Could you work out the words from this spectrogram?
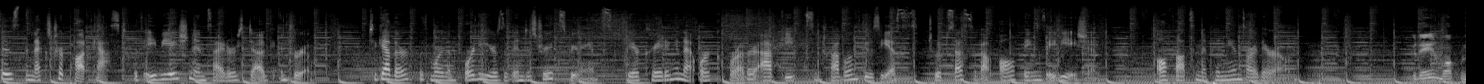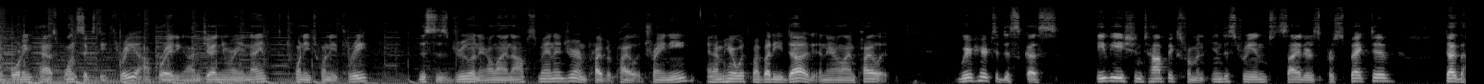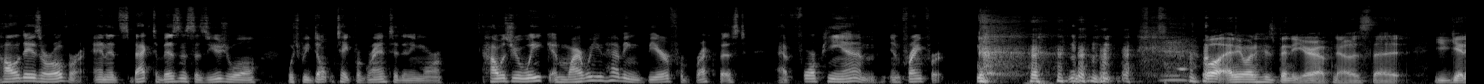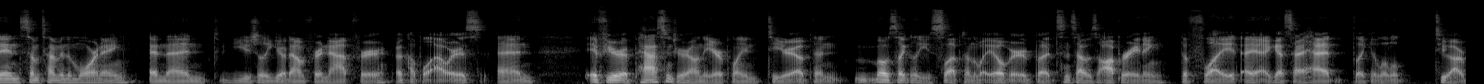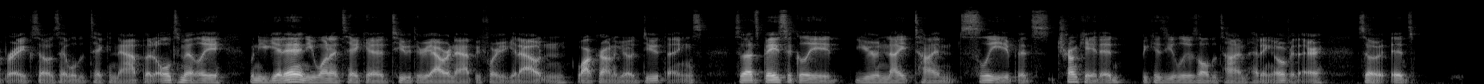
This is the Next Trip podcast with aviation insiders Doug and Drew. Together, with more than 40 years of industry experience, they are creating a network for other AvGeeks and travel enthusiasts to obsess about all things aviation. All thoughts and opinions are their own. Good day and welcome to Boarding Pass 163, operating on January 9th, 2023. This is Drew, an airline ops manager and private pilot trainee, and I'm here with my buddy Doug, an airline pilot. We're here to discuss aviation topics from an industry insider's perspective. Doug, the holidays are over and it's back to business as usual, which we don't take for granted anymore. How was your week and why were you having beer for breakfast at 4 p.m. in Frankfurt? well, anyone who's been to Europe knows that you get in sometime in the morning and then usually go down for a nap for a couple hours and if you're a passenger on the airplane to Europe, then most likely you slept on the way over. But since I was operating the flight, I, I, guess I had like a little two hour break, so I was able to take a nap. But ultimately, when you get in, you want to take a two, three hour nap before you get out and walk around and go do things. So that's basically your nighttime sleep. It's truncated because you lose all the time heading over there. So it's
